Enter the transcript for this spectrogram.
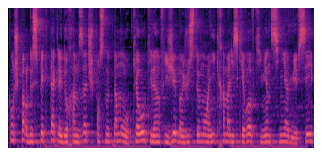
Quand je parle de spectacle et de Hamzat, je pense notamment au chaos qu'il a infligé ben justement à Ikram Aliskerov qui vient de signer à l'UFC.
